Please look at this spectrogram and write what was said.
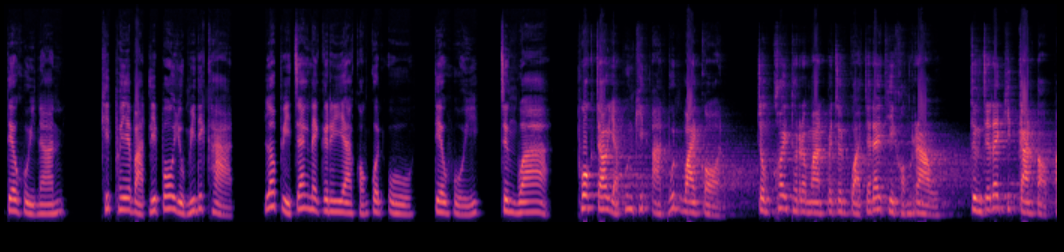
เตียวหุยนั้น คิดพยาบาทลิโป้อยู่มิได้ขาด เล่าปีแจ้งในกริยาของกวนอู เตียวหุย จึงว่า พวกเจ้าอย่าเพิ่งคิดอ่านวุ่นวายก่อน จงค่อยทรมานไปจนกว่าจะได้ทีของเรา จึงจะได้คิดการต่อไป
